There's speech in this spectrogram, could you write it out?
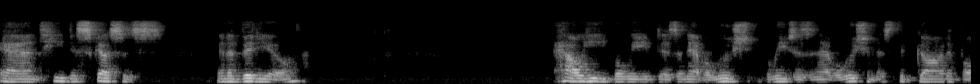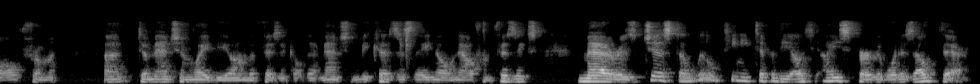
and he discusses in a video how he believed as an evolution believes as an evolutionist that God evolved from a, a dimension way beyond the physical dimension because as they know now from physics matter is just a little teeny tip of the iceberg of what is out there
